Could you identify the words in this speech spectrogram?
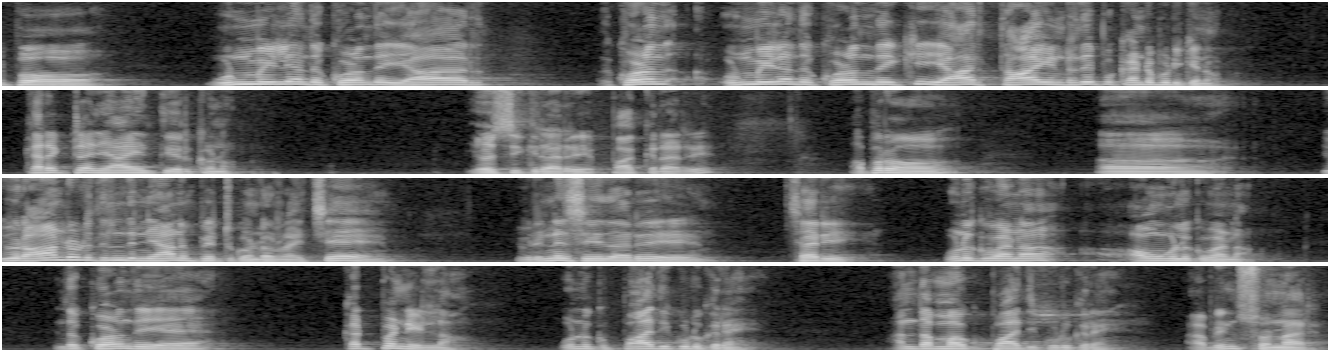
இப்போது உண்மையிலே அந்த குழந்தை யார் குழந்தை உண்மையிலே அந்த குழந்தைக்கு யார் தாயின்றதை இப்போ கண்டுபிடிக்கணும். கரெக்டாக நியாயம் தீர்க்கணும். யோசிக்கிறாரு பார்க்குறாரு அப்புறம் இவர் ஆண்டோடத்திலிருந்து ஞானம் பெற்றுக்கொண்டவராச்சே. இவர் என்ன செய்தார்? சரி உனக்கு வேணாம் அவங்களுக்கு வேணாம். இந்த குழந்தைய கட் பண்ணிடலாம். உனக்கு பாதி கொடுக்குறேன் அந்த அம்மாவுக்கு பாதி கொடுக்குறேன் அப்படின்னு சொன்னார்.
